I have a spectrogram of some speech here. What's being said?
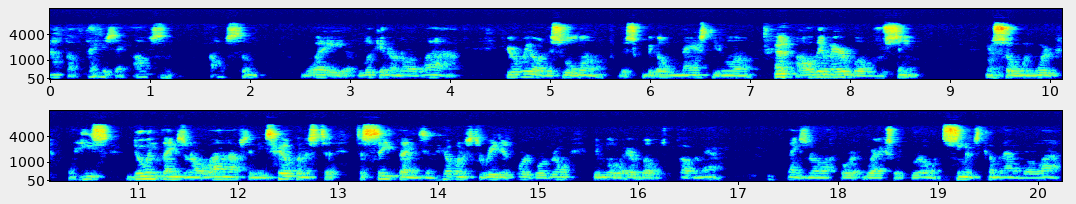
And I thought that is an awesome, awesome way of looking at our life. Here we are, this little lump, this big old nasty lump. all them air bubbles are sin. And so when we're when he's doing things in our lives and he's helping us to to see things and helping us to read his word, we're growing. Them little air bubbles are popping out. Things in our life, we're, we're actually growing. Sin's coming out of our life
